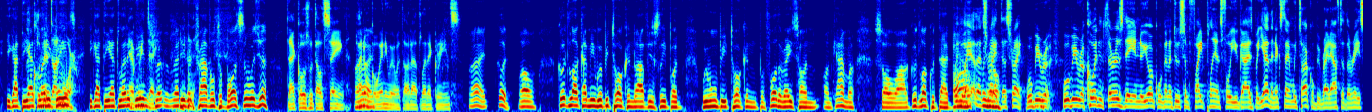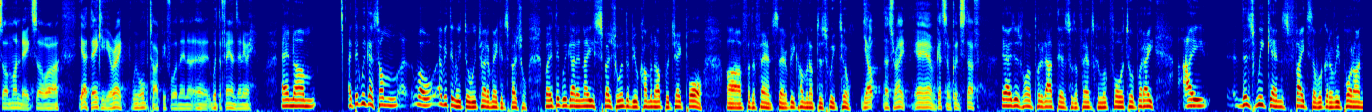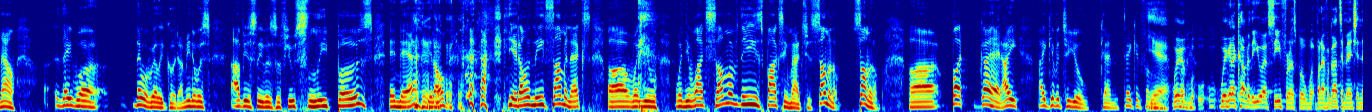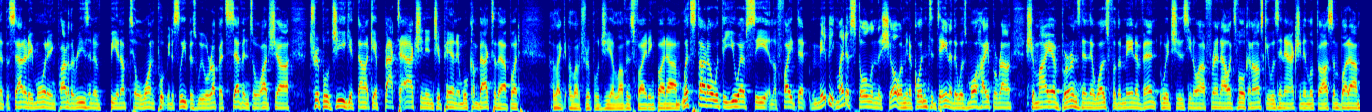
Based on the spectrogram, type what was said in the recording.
You got the I athletic greens. More. You got the athletic Every greens re- ready to travel to Boston, with you? That goes without saying. All I don't go anywhere without athletic greens. All right, good. Well, good luck. I mean, we'll be talking obviously, but we won't be talking before the race on on camera. So uh, good luck with that. Bring oh yeah, that's right. That's right. We'll be re- we'll be recording Thursday in New York. We're gonna do some fight plans for you guys. But yeah, the next time we talk we'll be right after the race on Monday. So uh, yeah, thank you. You're right. We won't talk before then uh, uh with the fans anyway. And um, I think we got some. Uh, well, everything we do, we try to make it special. But I think we got a nice special interview coming up with Jake Paul uh, for the fans that'll be coming up this week too. Yep, that's right. Yeah, yeah, we got some good stuff. Yeah, I just want to put it out there so the fans can look forward to it. But I, I, this weekend's fights that we're going to report on now, they were, they were really good. I mean, it was obviously was a few sleepers in there you know. You don't need Sominex uh, when you when you watch some of these boxing matches some of them some of them. Uh, but go ahead i i give it to you Ken, take it from yeah. We're we're gonna cover the UFC for us, but but I forgot to mention that the Saturday morning part of the reason of being up till one put me to sleep is we were up at seven to watch uh, Triple G get down, get back to action in Japan, and we'll come back to that. But I like I love Triple G. I love his fighting. But um, let's start out with the UFC and the fight that maybe might have stolen the show. I mean, according to Dana, there was more hype around Chimaev Burns than there was for the main event, which is you know our friend Alex Volkanovski was in action and looked awesome. But um,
